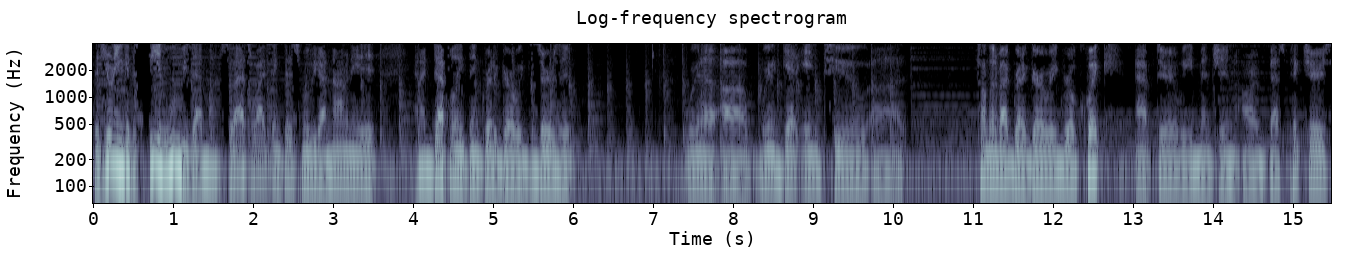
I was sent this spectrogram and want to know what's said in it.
that you don't even get to see in movies that much. So that's why I think this movie got nominated, and I definitely think Greta Gerwig deserves it. We're gonna uh, we're gonna get into uh, something about Greta Gerwig real quick after we mention our best pictures.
